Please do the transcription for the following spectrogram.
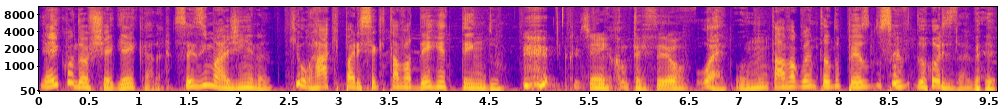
E aí, quando eu cheguei, cara, vocês imaginam que o hack parecia que tava derretendo. Sim. Aconteceu. Ué, eu não tava aguentando o peso dos servidores, né, velho?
